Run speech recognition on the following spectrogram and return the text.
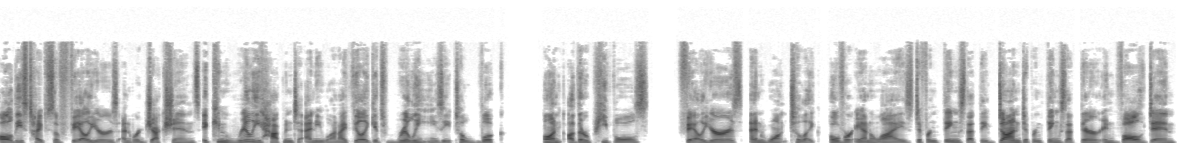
all these types of failures and rejections, it can really happen to anyone. I feel like it's really easy to look on other people's failures and want to like overanalyze different things that they've done, different things that they're involved in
